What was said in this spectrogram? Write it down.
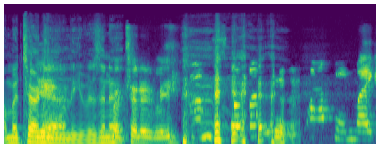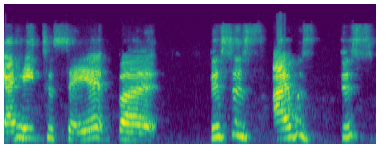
a maternity Yeah. leave, isn't it? Maternity leave. I'm so lucky. Like I hate to say it, but this is I was this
